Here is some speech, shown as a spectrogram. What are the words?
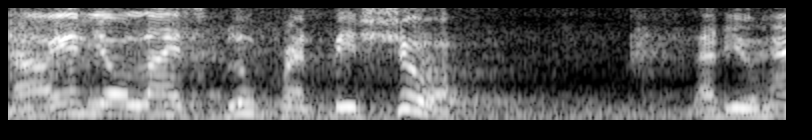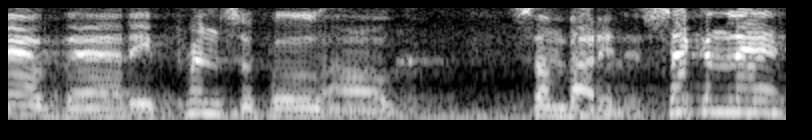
Now, in your life's blueprint, be sure that you have that a principle of somebodyness. Secondly,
